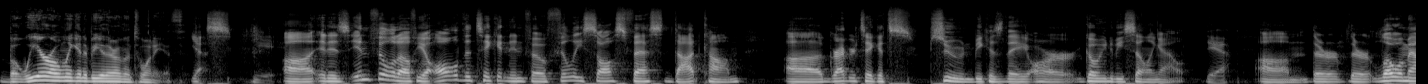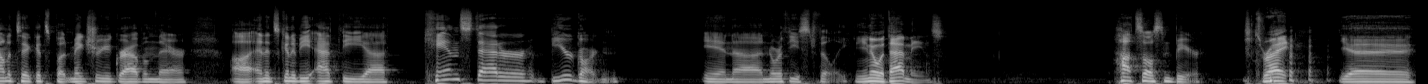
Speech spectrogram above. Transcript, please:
But we are only going to be there on the 20th. Yes. Uh, it is in Philadelphia. All the ticket and info, phillysaucefest.com. Uh, grab your tickets soon because they are going to be selling out. Yeah. Um, they're they're low amount of tickets, but make sure you grab them there. Uh, and it's going to be at the uh, Cannstatter Beer Garden in uh, Northeast Philly. You know what that means? Hot sauce and beer. That's right. Yay.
